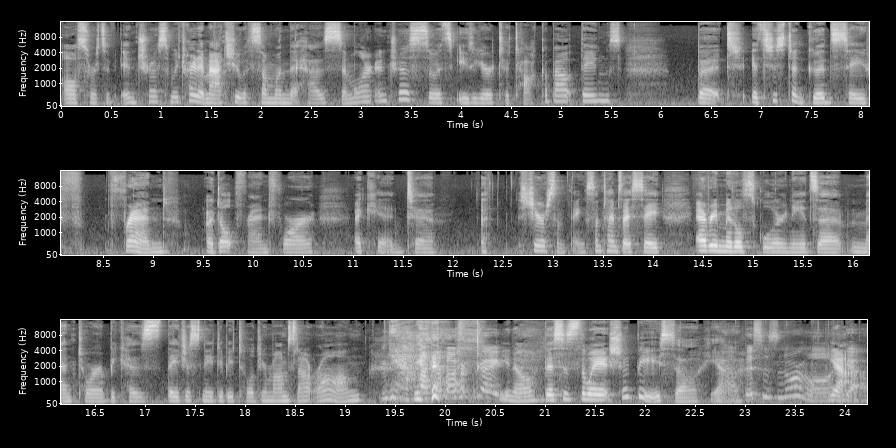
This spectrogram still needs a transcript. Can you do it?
all sorts of interests And we try to match you with someone that has similar interests so it's easier to talk about things but it's just a good safe friend adult friend for a kid to uh, share something sometimes i say every middle schooler needs a mentor because they just need to be told your mom's not wrong Yeah, right. you know this is the way it should be so yeah, yeah this is normal. Yeah. yeah,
